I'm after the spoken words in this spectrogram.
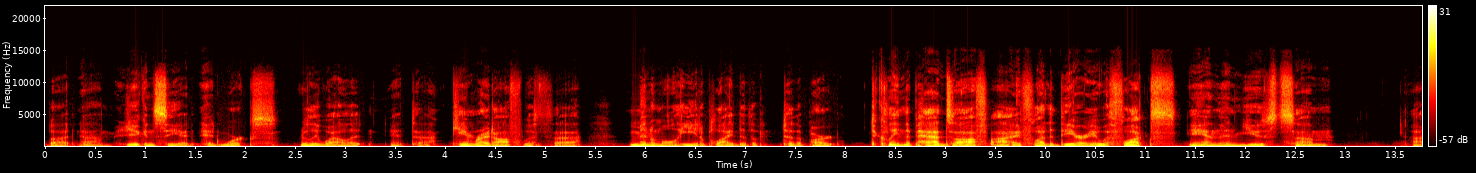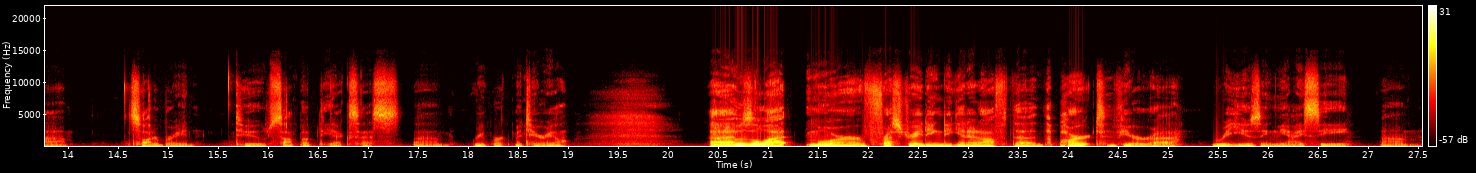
But um, as you can see, it, it works really well. It, it uh, came right off with uh, minimal heat applied to the, to the part. To clean the pads off, I flooded the area with flux and then used some uh, solder braid to sop up the excess um, rework material. Uh, it was a lot more frustrating to get it off the, the part if you're uh, reusing the IC. Um,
